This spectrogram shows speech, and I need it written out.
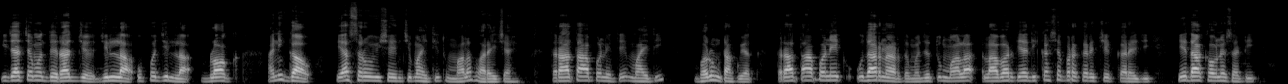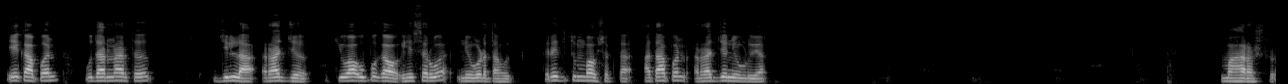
की ज्याच्यामध्ये राज्य जिल्हा उपजिल्हा ब्लॉक आणि गाव या सर्व विषयांची माहिती तुम्हाला भरायची आहे. तर आता आपण इथे माहिती भरून टाकूयात. तर आता आपण एक उदाहरणार्थ म्हणजे तुम्हाला लाभार्थी यादी कशा प्रकारे चेक करायची हे दाखवण्यासाठी एक आपण उदाहरणार्थ जिल्हा राज्य किंवा उपगाव हे सर्व निवडत आहोत. तर इथे तुम्ही पाहू शकता आता आपण राज्य निवडूया. महाराष्ट्र.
